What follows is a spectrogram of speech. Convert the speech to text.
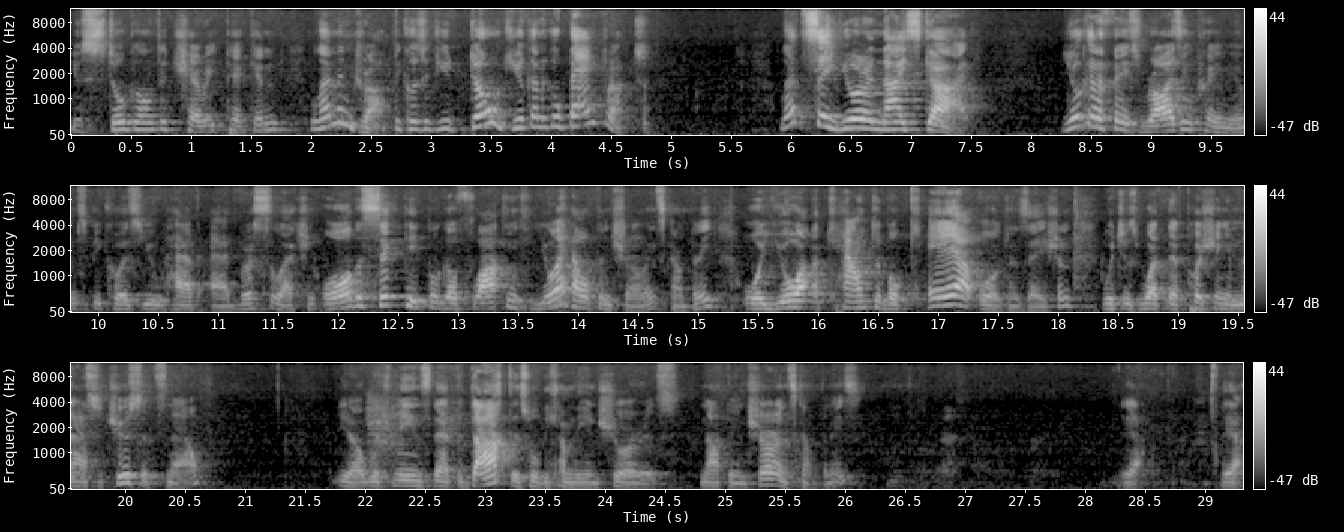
You're still going to cherry pick and lemon drop because if you don't, you're going to go bankrupt. Let's say you're a nice guy. You're going to face rising premiums because you have adverse selection. All the sick people go flocking to your health insurance company or your accountable care organization, which is what they're pushing in Massachusetts now. You know, which means that the doctors will become the insurers, not the insurance companies. Yeah, yeah.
